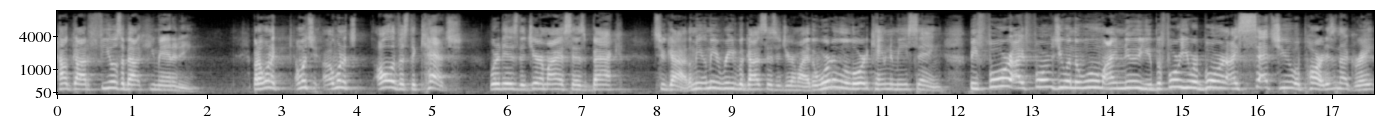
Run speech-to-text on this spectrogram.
how God feels about humanity. But I want, to, I want, you, I want all of us to catch what it is that Jeremiah says back to God. Let me, let me read what God says to Jeremiah. The word of the Lord came to me, saying, Before I formed you in the womb, I knew you. Before you were born, I set you apart. Isn't that great?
